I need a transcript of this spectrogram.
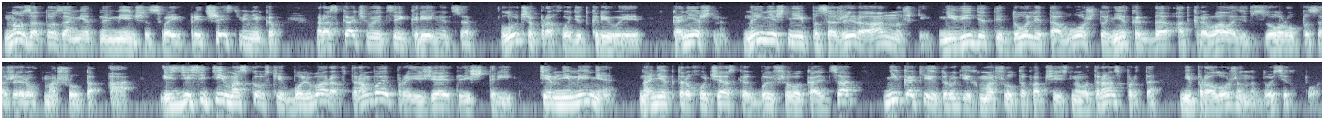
но зато заметно меньше своих предшественников, раскачивается и кренится, лучше проходит кривые. Конечно, нынешние пассажиры Аннушки не видят и доли того, что некогда открывалось взору пассажиров маршрута А. Из десяти московских бульваров трамвай проезжает лишь три. Тем не менее, на некоторых участках бывшего кольца никаких других маршрутов общественного транспорта не проложено до сих пор.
